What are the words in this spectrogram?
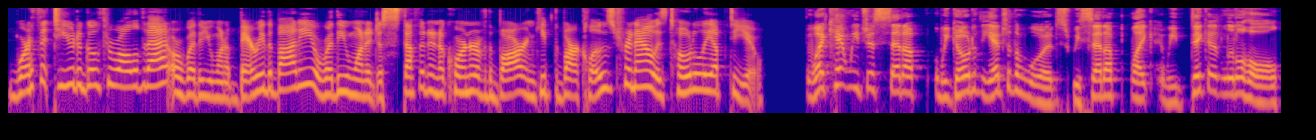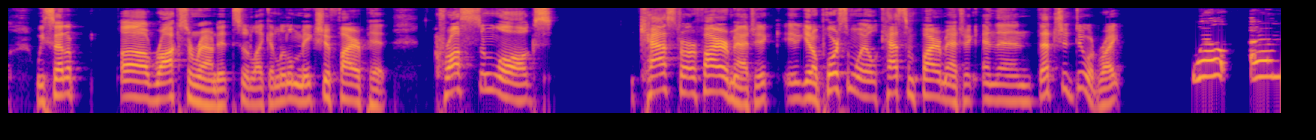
worth it to you to go through all of that, or whether you want to bury the body, or whether you want to just stuff it in a corner of the bar and keep the bar closed for now, is totally up to you. Why can't we just set up? We go to the edge of the woods. We set up like we dig a little hole. We set up uh, rocks around it, so like a little makeshift fire pit. Cross some logs, cast our fire magic. You know, pour some oil, cast some fire magic, and then that should do it, right? Well, um,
